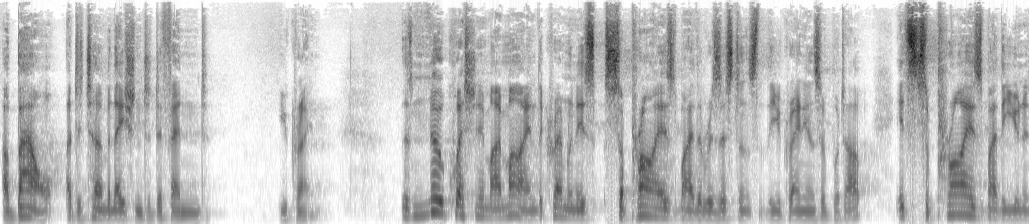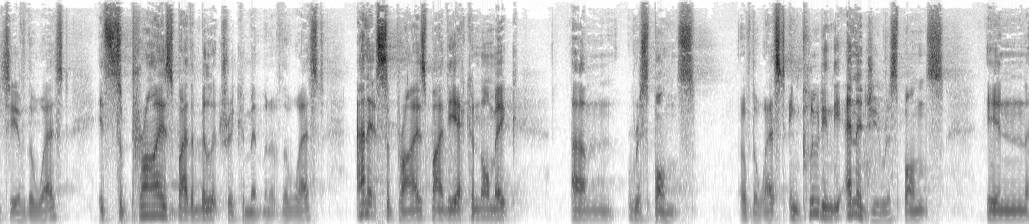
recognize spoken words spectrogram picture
about a determination to defend Ukraine. There's no question in my mind the Kremlin is surprised by the resistance that the Ukrainians have put up. It's surprised by the unity of the West. It's surprised by the military commitment of the West. And it's surprised by the economic um, response of the West, including the energy response in,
